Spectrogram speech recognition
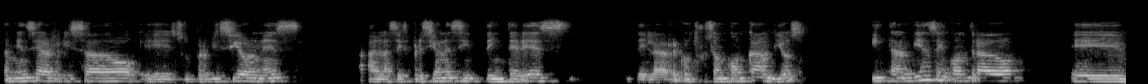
también se han realizado eh, supervisiones a las expresiones de interés de la reconstrucción con cambios y también se han encontrado eh,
